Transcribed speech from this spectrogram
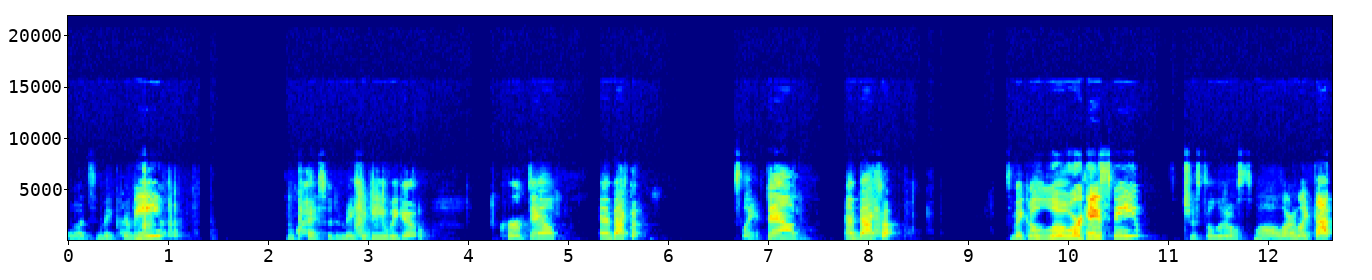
Let's make a V. Okay, so to make a V, we go curve down and back up. Slant down and back up. To make a lowercase v, just a little smaller, like that.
